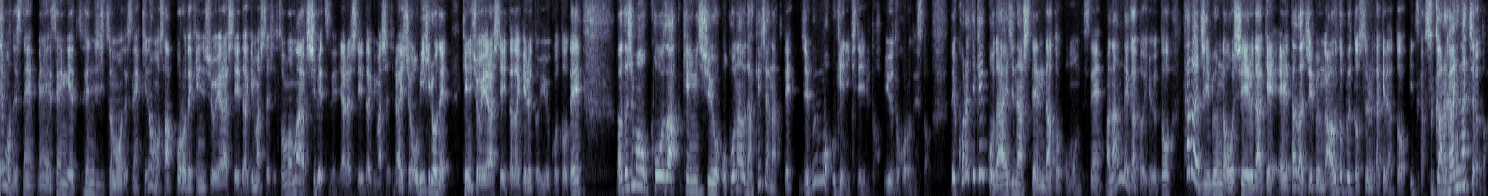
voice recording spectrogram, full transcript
でもですね、え、先月、先日もですね、昨日も札幌で研修をやらせていただきましたし、その前は私別でやらせていただきましたし、来週は帯広で研修をやらせていただけるということで、私も講座、研修を行うだけじゃなくて、自分も受けに来ているというところですと。で、これって結構大事な視点だと思うんですね。まあ、なんでかというと、ただ自分が教えるだけ、えー、ただ自分がアウトプットするだけだといつかすっからかになっちゃうと。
